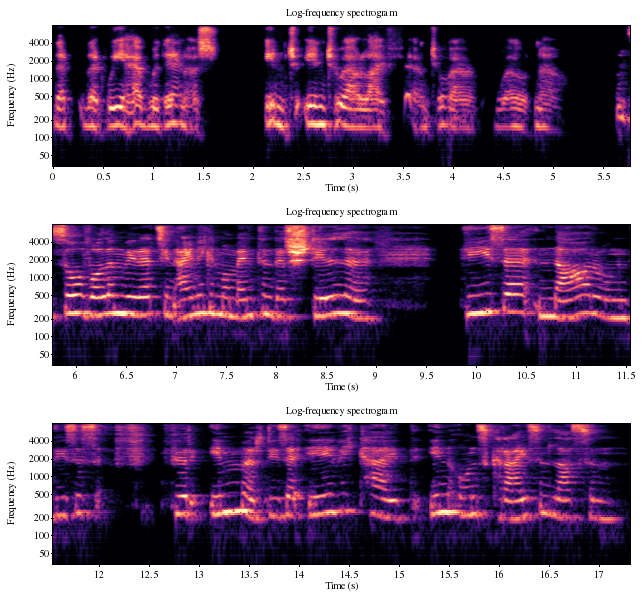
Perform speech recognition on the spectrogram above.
that that we have within us into into our life and to our world now. Und so wollen wir jetzt in einigen Momenten der Stille diese Nahrung, dieses für immer, diese Ewigkeit in uns kreisen lassen.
